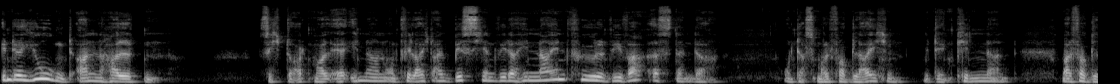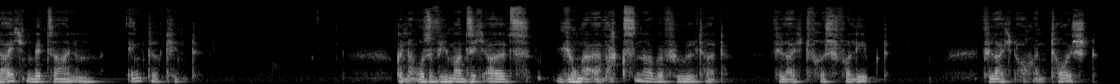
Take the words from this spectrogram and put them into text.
in der Jugend anhalten, sich dort mal erinnern und vielleicht ein bisschen wieder hineinfühlen, wie war es denn da? Und das mal vergleichen mit den Kindern, mal vergleichen mit seinem Enkelkind. Genauso wie man sich als junger Erwachsener gefühlt hat, vielleicht frisch verliebt, vielleicht auch enttäuscht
